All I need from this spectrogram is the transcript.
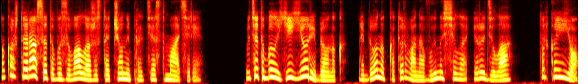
но каждый раз это вызывало ожесточенный протест матери. Ведь это был ее ребенок, ребенок, которого она выносила и родила, только ее.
